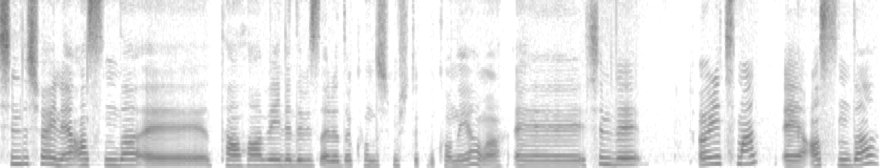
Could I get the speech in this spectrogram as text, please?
şimdi şöyle aslında e, Talha Bey'le de biz arada konuşmuştuk bu konuyu ama e, şimdi öğretmen e, aslında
